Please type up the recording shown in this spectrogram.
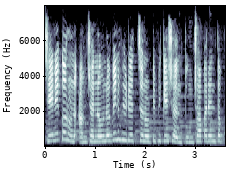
जेणेकरून आमच्या नवनवीन व्हिडिओचं नोटिफिकेशन तुमच्यापर्यंत पोहोच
